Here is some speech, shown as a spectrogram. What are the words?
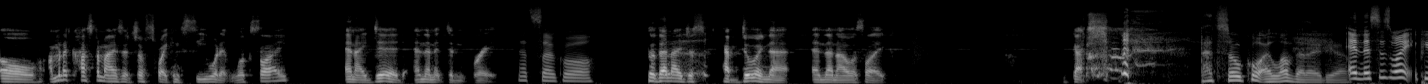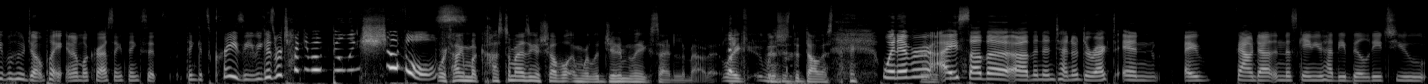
"Oh, I'm gonna customize it just so I can see what it looks like." And I did, and then it didn't break. That's so cool. So then I just kept doing that, and then I was like, "Gotcha." That's so cool. I love that idea. And this is why people who don't play Animal Crossing thinks it's think it's crazy because we're talking about building shovels. We're talking about customizing a shovel, and we're legitimately excited about it. Like, which is the dumbest thing. Whenever Right. I saw the uh, the Nintendo Direct and I found out in this game you had the ability to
